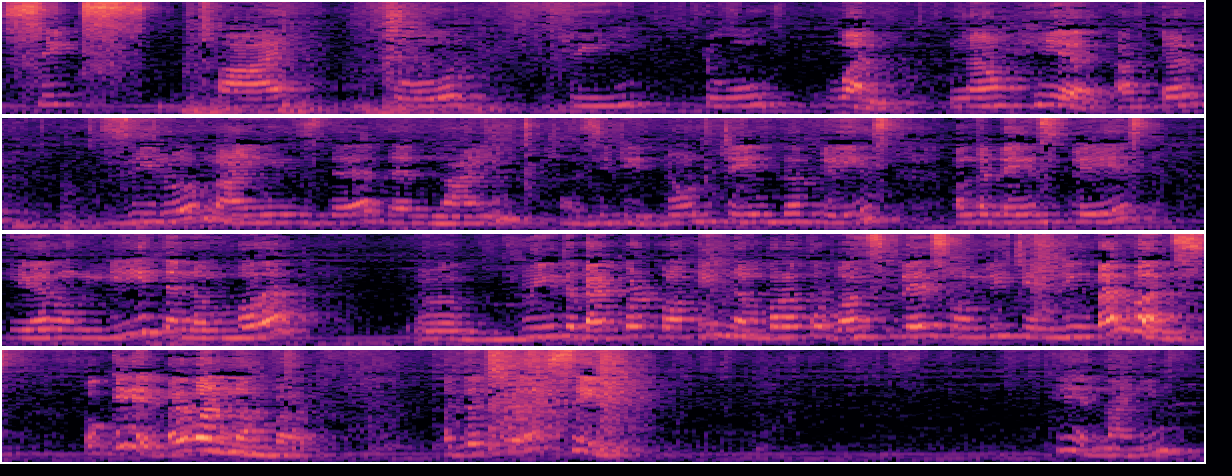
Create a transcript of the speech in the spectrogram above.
6 5 4 3 2 1 now here after 0 9 is there then 9 as it is. Don't change the place. On the tens place here only the number uh, doing the backward counting number of the ones place only changing by ones okay by one number. Others are same. Okay 9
